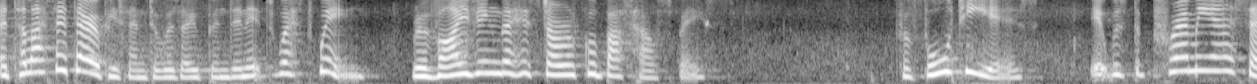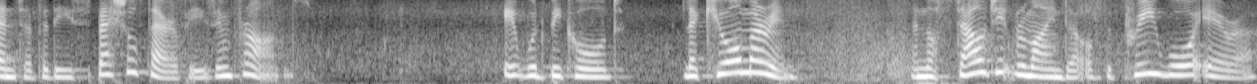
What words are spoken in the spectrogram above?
a thalassotherapy centre was opened in its west wing reviving the historical bathhouse space. For 40 years, it was the premier centre for these special therapies in France. It would be called Les Cures Marines, a nostalgic reminder of the pre war era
